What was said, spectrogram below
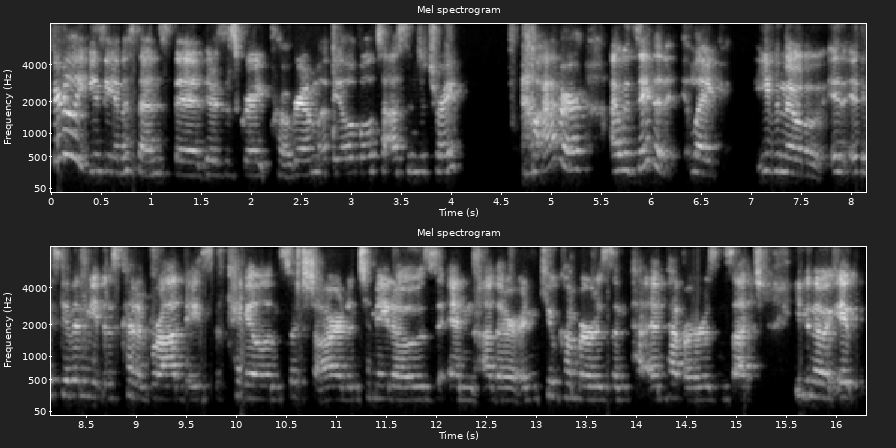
fairly easy in the sense that there's this great program available to us in Detroit. However, I would say that like even though it, it's given me this kind of broad base of kale and Swiss chard and tomatoes and other and cucumbers and, pe- and peppers and such, even though it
